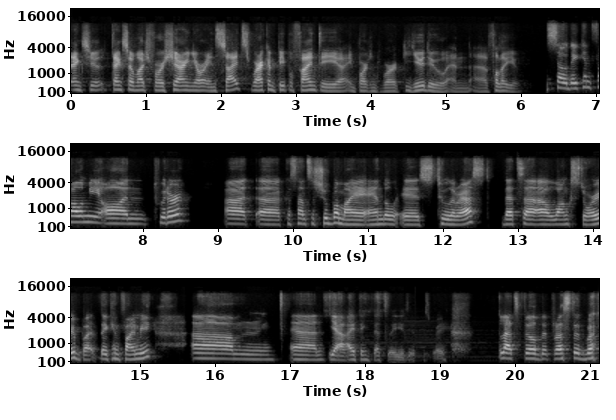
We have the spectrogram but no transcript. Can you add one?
thanks you, thanks so much for sharing your insights. Where can people find the uh, important work you do and uh, follow you? So they can follow me on Twitter at uh, Costanza Sciubba. My handle is Tulerest. That's a, a, long story, but they can find me. Um, and yeah, I think that's the easiest way. Let's build the trusted web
